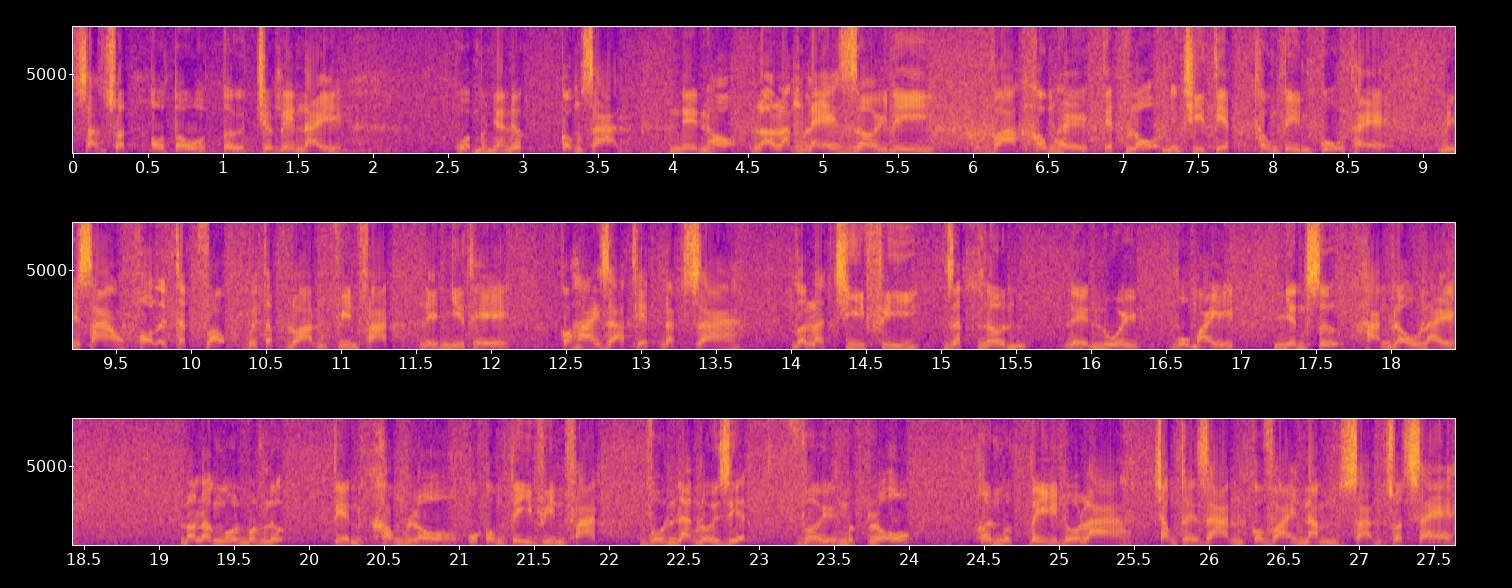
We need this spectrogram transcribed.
sản xuất ô tô từ trước đến nay của một nhà nước cộng sản nên họ đã lặng lẽ rời đi và không hề tiết lộ những chi tiết thông tin cụ thể vì sao họ lại thất vọng với tập đoàn VinFast đến như thế. Có hai giả thiết đặt ra đó là chi phí rất lớn để nuôi bộ máy nhân sự hàng đầu này. Nó là ngốn một lượng tiền khổng lồ của công ty VinFast vốn đang đối diện với mức lỗ hơn 1 tỷ đô la trong thời gian có vài năm sản xuất xe.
